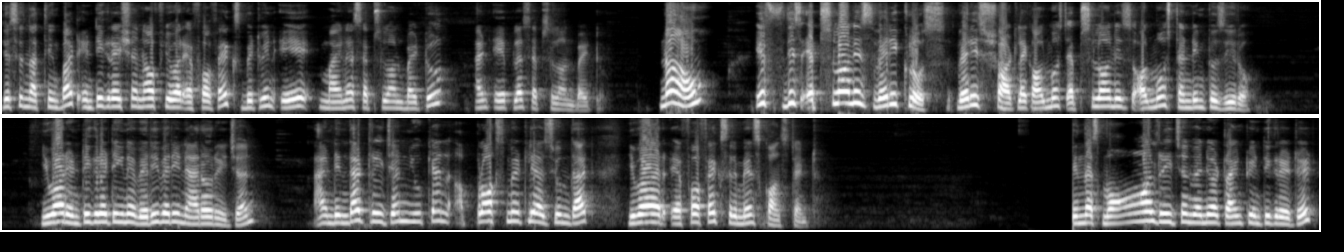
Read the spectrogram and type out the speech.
this is nothing but integration of your f of x between a minus epsilon by 2 and a plus epsilon by 2. Now if this epsilon is very close very short like almost epsilon is almost tending to 0 you are integrating in a very very narrow region and in that region you can approximately assume that your f of x remains constant. In the small region when you are trying to integrate it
